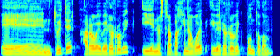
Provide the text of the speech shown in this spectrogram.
en Twitter, arroba iberorubik y en nuestra página web iberorubik.com.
